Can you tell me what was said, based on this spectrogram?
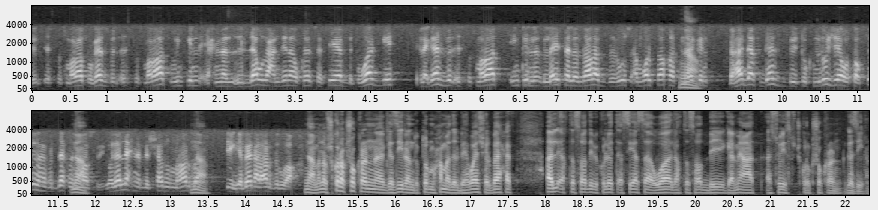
للاستثمارات وجذب الاستثمارات ويمكن إحنا الدولة عندنا وكاله سياسية بتوجه إلى جذب الاستثمارات يمكن ليس لغرض رؤوس أموال فقط نعم. لكن بهدف جذب تكنولوجيا وتوطينها في الداخل نعم. المصري وده اللي إحنا بنشهده النهارده نعم. في إيجابيات على أرض الواقع نعم أنا بشكرك شكرا جزيلا دكتور محمد البهواشي الباحث الاقتصادي بكلية السياسة والاقتصاد بجامعة السويس بشكرك شكرا جزيلا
